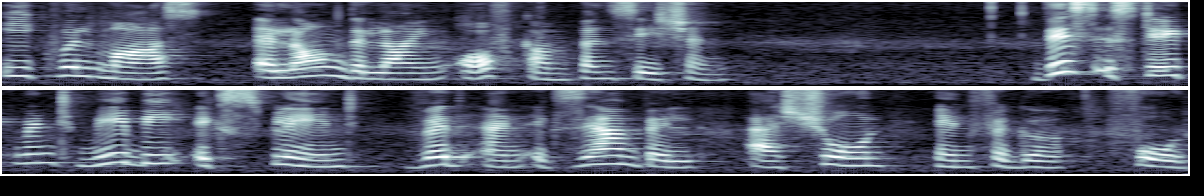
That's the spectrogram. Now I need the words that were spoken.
equal mass along the line of compensation. This statement may be explained with an example as shown in figure 4.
